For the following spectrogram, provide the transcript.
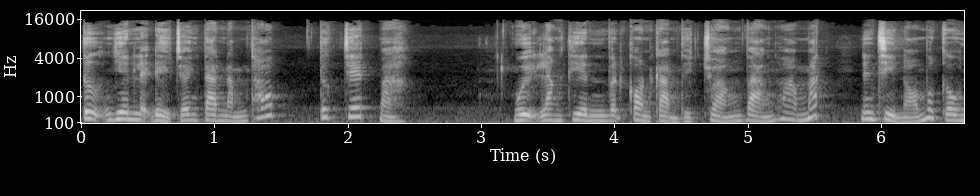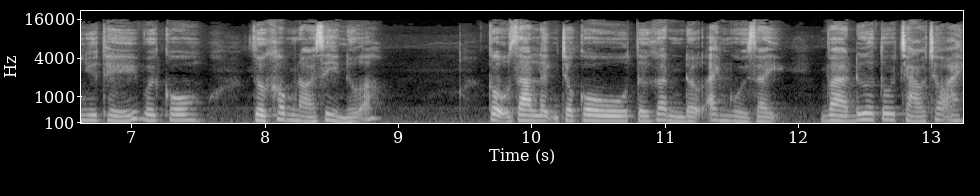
tự nhiên lại để cho anh ta nắm thóp, tức chết mà. Ngụy Lăng Thiên vẫn còn cảm thấy choáng váng hoa mắt nên chỉ nói một câu như thế với cô, rồi không nói gì nữa. Cậu ra lệnh cho cô tới gần đỡ anh ngồi dậy và đưa tô cháo cho anh.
